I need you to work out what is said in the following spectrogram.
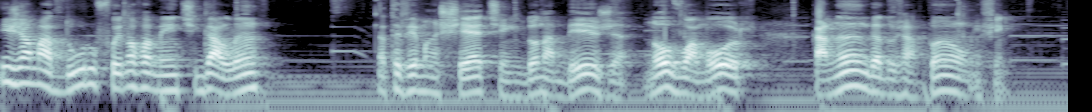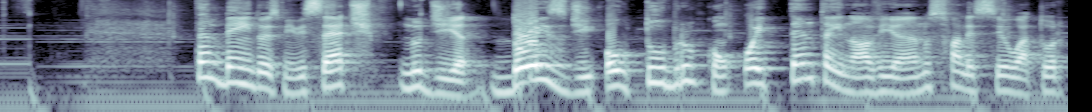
e já maduro foi novamente galã na TV Manchete, em Dona Beija, Novo Amor, Cananga do Japão, enfim. Também em 2007, no dia 2 de outubro, com 89 anos, faleceu o ator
